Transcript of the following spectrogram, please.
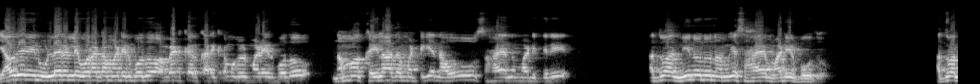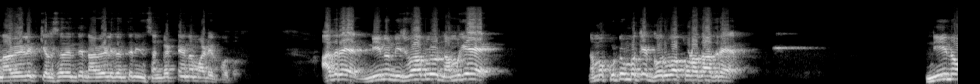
ಯಾವುದೇ ನೀನು ಉಳ್ಳೇರಲ್ಲಿ ಹೋರಾಟ ಮಾಡಿರ್ಬೋದು, ಅಂಬೇಡ್ಕರ್ ಕಾರ್ಯಕ್ರಮಗಳು ಮಾಡಿರ್ಬೋದು, ನಮ್ಮ ಕೈಲಾದ ಮಟ್ಟಿಗೆ ನಾವು ಸಹಾಯನ ಮಾಡಿದ್ದೀರಿ. ಅಥವಾ ನೀನು ನಮಗೆ ಸಹಾಯ ಮಾಡಿರ್ಬೋದು. ಅಥವಾ ನಾವು ಹೇಳಿದ ಕೆಲಸದಂತೆ ನಾವು ಹೇಳಿದಂತೆ ನೀನು ಸಂಘಟನೆಯನ್ನ ಮಾಡಿರ್ಬೋದು. ಆದರೆ ನೀನು ನಿಜವಾಗ್ಲೂ ನಮಗೆ, ನಮ್ಮ ಕುಟುಂಬಕ್ಕೆ ಗೌರವ ಕೊಡೋದಾದ್ರೆ ನೀನು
